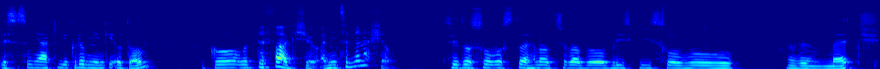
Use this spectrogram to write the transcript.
jestli jsou nějaké jako domněnky o tom, jako what the fuck, že jo? A nic jsem nenašel. Si to slovo stehno třeba bylo blízký slovu, nevím, meč,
